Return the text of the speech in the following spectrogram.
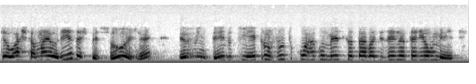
que eu acho que a maioria das pessoas, né, eu entendo que entram junto com o argumento que eu estava dizendo anteriormente.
